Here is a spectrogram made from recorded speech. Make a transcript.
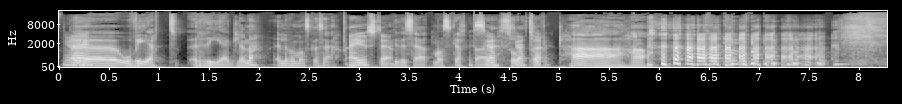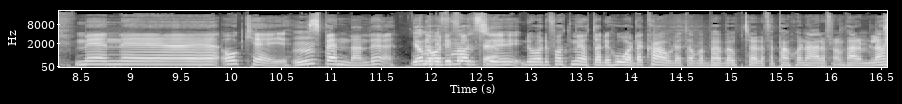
Nej. eh, och vet reglerna eller vad man ska säga. Nej, just det. Det vill säga att man skrattar Skra- så skrattar. torrt. Ha, ha. Men eh, okej, spännande. Mm. Ja, men då, har du fått, eh, då har du fått möta det hårda crowdet av att behöva uppträda för pensionärer från Värmland.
